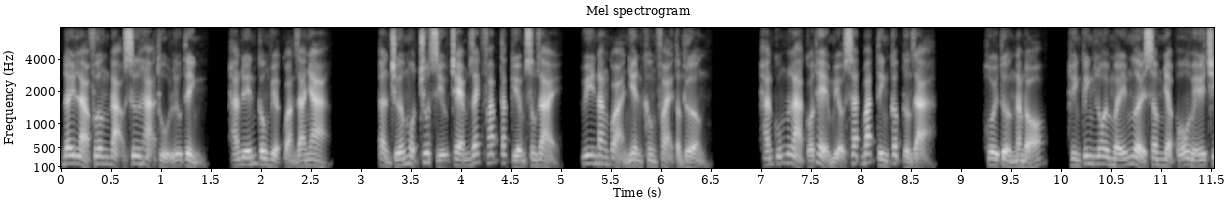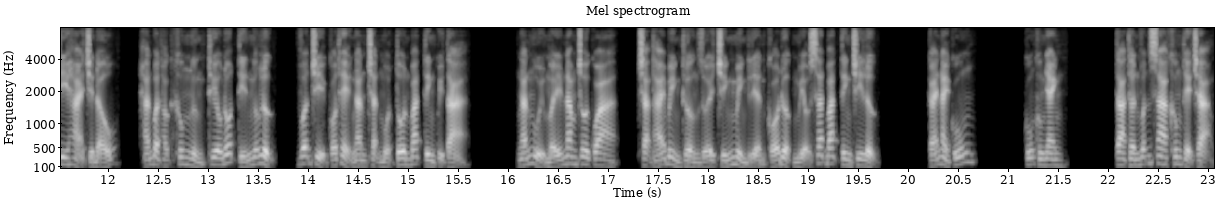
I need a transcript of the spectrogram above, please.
Đây là phương đạo sư hạ thủ lưu tỉnh hắn đến công việc quản gia nha. Ẩn chứa một chút xíu chém rách pháp tắc kiếm sông dài, uy năng quả nhiên không phải tầm thường hắn cũng là có thể miễu sát bắt tinh cấp cường giả. Hồi tưởng năm đó, hình kinh lôi mấy người xâm nhập ô huế chi hải chiến đấu, hắn bật hặc không ngừng thiêu đốt tín ngưỡng lực, vẫn chỉ có thể ngăn chặn một tôn bắt tinh quỷ tà. Ngắn ngủi mấy năm trôi qua, trạng thái bình thường dưới chính mình liền có được miễu sát bắt tinh chi lực. Cái này cũng cũng không nhanh. Tà thần vẫn xa không thể chạm,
